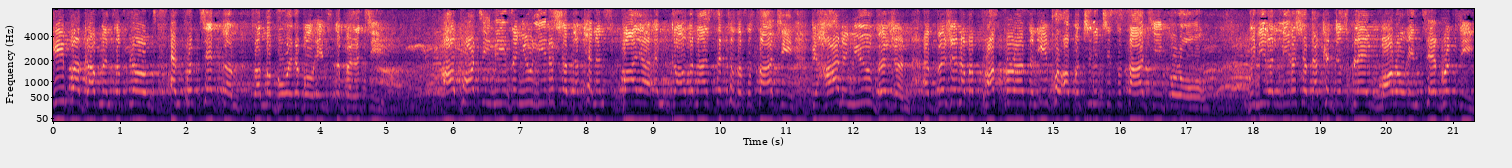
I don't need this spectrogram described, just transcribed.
keep our governments afloat and protect them from avoidable instability. Our party needs a new leadership that can inspire and galvanize sectors of society behind a new vision, a vision of a prosperous and equal opportunity society for all. We need a leadership that can display moral integrity,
